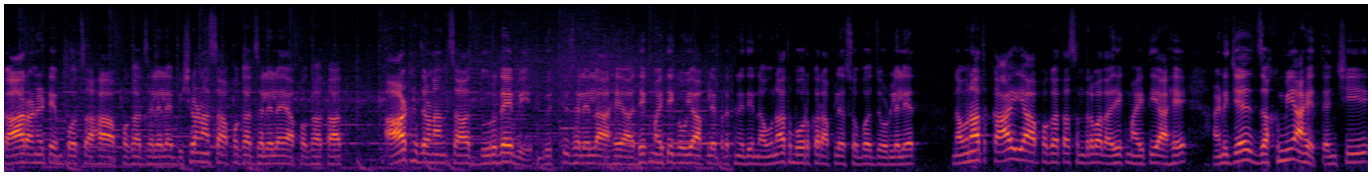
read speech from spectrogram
कार आणि टेम्पोचा हा अपघात झालेला आहे. भीषण असा अपघात झालेला आहे. अपघातात आठ जणांचा दुर्दैवी मृत्यू झालेला आहे. अधिक माहिती घेऊया आपले प्रतिनिधी नवनाथ बोरकर आपल्यासोबत जोडलेले आहेत. नवनाथ काय या अपघातासंदर्भात अधिक माहिती आहे आणि जे जखमी आहेत त्यांची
